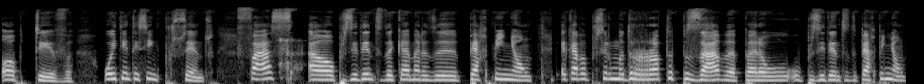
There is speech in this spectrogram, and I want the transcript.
obteve, 85%, face ao presidente da Câmara de Perpignan. Acaba por ser uma derrota pesada para o, o presidente de Perpignan.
